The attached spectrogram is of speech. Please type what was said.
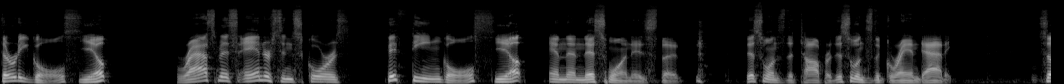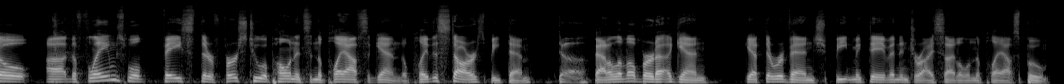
30 goals. Yep. Rasmus Andersson scores 15 goals. Yep. And then this one is the this one's the topper. This one's the granddaddy. So uh, the Flames will face their first two opponents in the playoffs again. They'll play the Stars, beat them. Duh. Battle of Alberta again, get their revenge, beat McDavid and Draisaitl in the playoffs. Boom.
